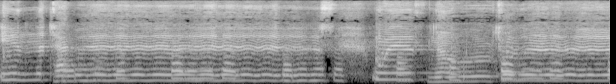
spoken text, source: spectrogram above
In the tavern with no toilet.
